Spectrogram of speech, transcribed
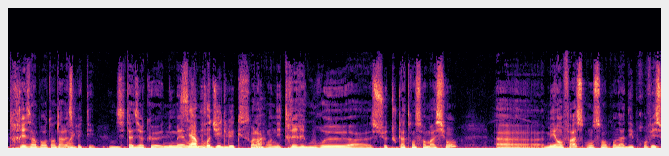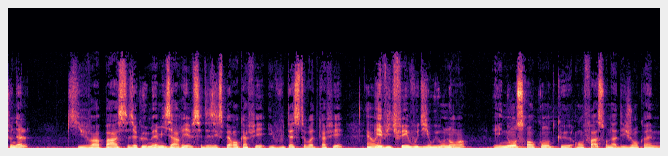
très importante à respecter. Mm. C'est-à-dire que nous-mêmes, C'est un est- produit de luxe. voilà, quoi. on est très rigoureux euh, sur toute la transformation, mais en face, on sent qu'on a des professionnels qui va pas, c'est-à-dire que même ils arrivent, c'est des experts en café, ils vous testent votre café Ah oui. et vite fait ils vous disent oui ou non. Hein. Et nous, on se rend compte que en face, on a des gens quand même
